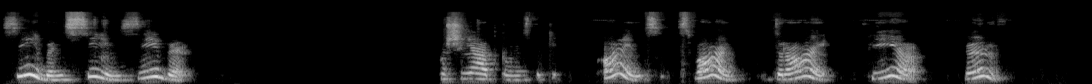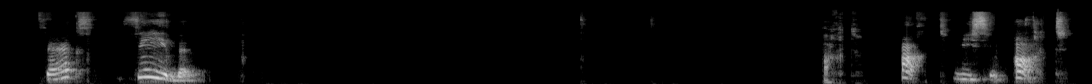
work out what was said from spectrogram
Сім, сім, сім. Кошенятка у нас такі. Eins, zwei, drei, vier, fünf, sechs, sieben. acht, Acht, вісім, acht.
